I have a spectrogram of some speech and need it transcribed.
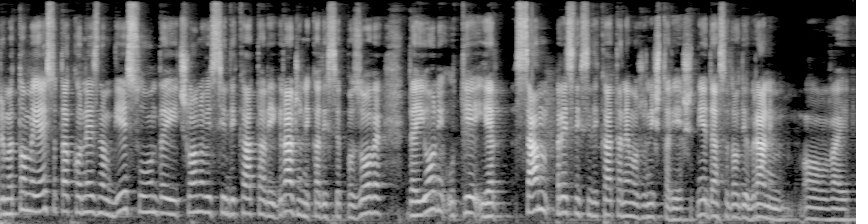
Prema tome, ja isto tako ne znam gdje su onda i članovi sindikata, ali i građani kad ih se pozove, da i oni u tije, jer sam predsjednik sindikata ne može ništa riješiti. Nije da ja sad ovdje branim ovaj,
